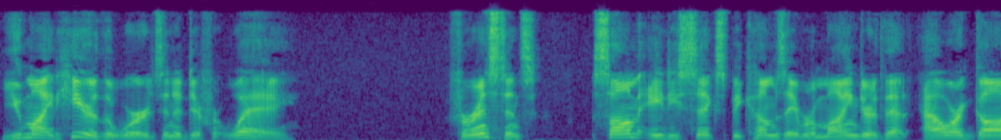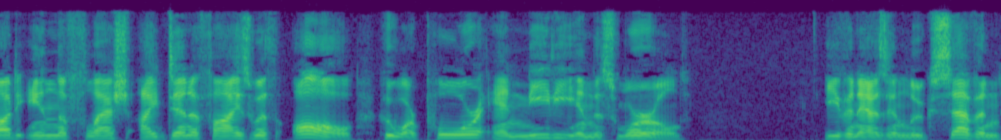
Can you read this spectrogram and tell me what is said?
you might hear the words in a different way. For instance, Psalm 86 becomes a reminder that our God in the flesh identifies with all who are poor and needy in this world. Even as in Luke 7,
